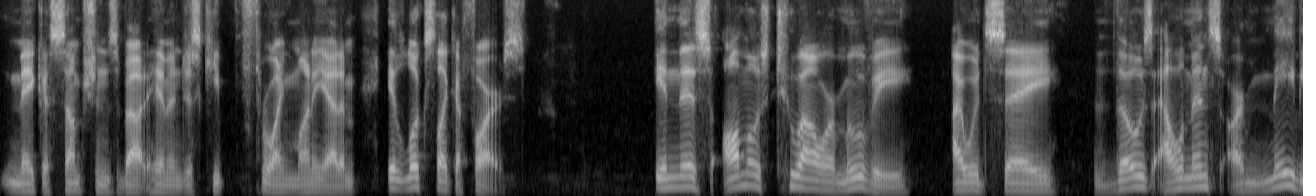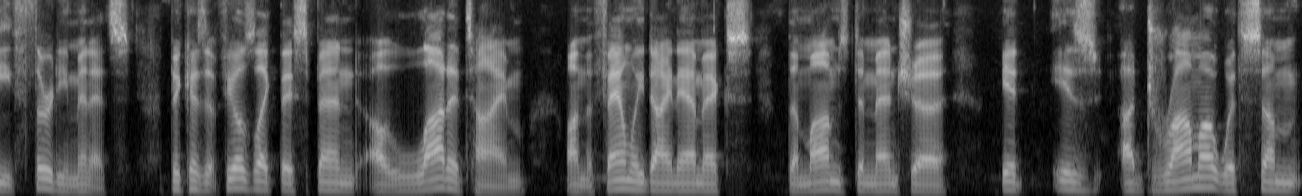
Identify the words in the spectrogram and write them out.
make assumptions about him and just keep throwing money at him. It looks like a farce. In this almost two-hour movie, I would say those elements are maybe 30 minutes because it feels like they spend a lot of time on the family dynamics, the mom's dementia. It is a drama with some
